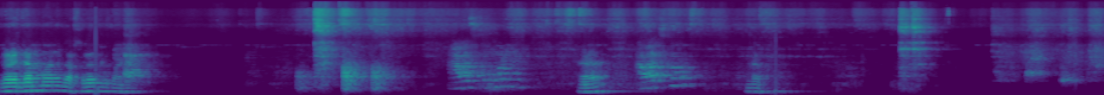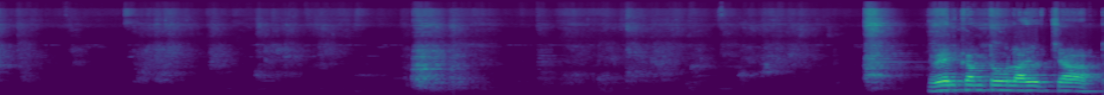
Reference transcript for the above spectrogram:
गळदमान घासलं तू पाणी आवाज करू म्हण. हा आवाज करू नको वेलकम टू लाईव्ह चॅट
